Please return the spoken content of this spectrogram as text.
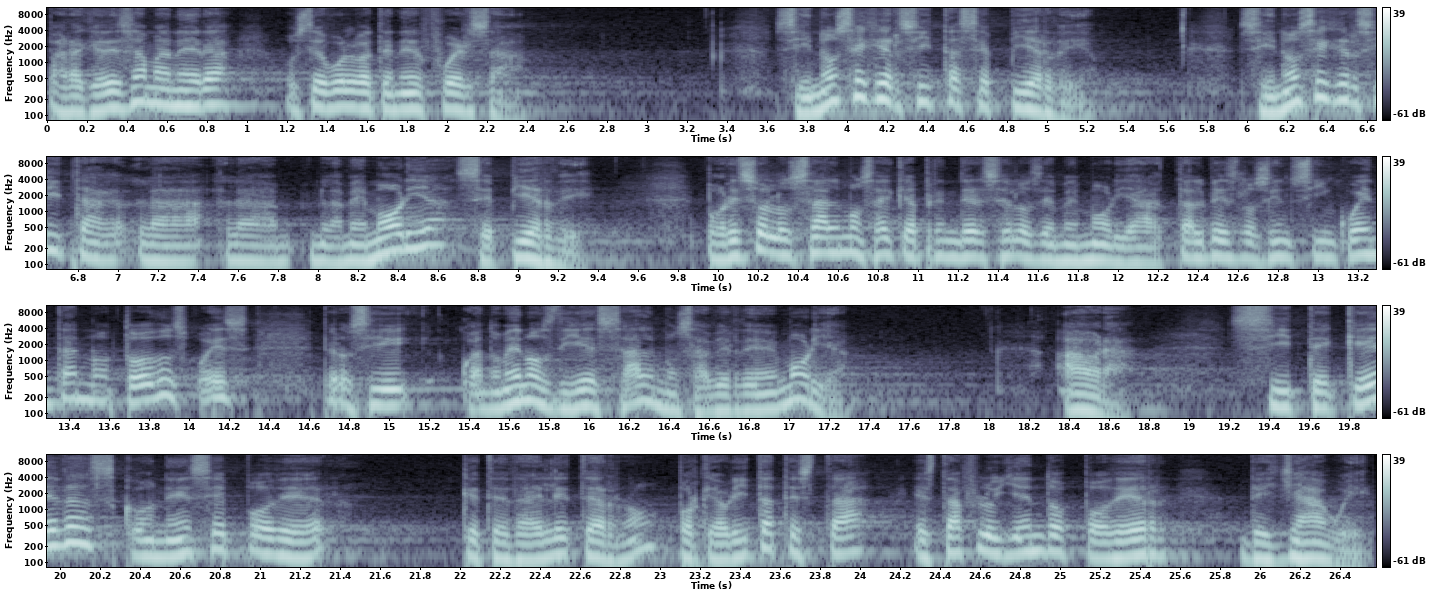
para que de esa manera usted vuelva a tener fuerza. Si no se ejercita, se pierde. Si no se ejercita la, la memoria, se pierde. Por eso los salmos hay que aprendérselos de memoria. Tal vez los 150, no todos, pues, pero sí, cuando menos 10 salmos saber de memoria. Ahora, si te quedas con ese poder que te da el Eterno, porque ahorita te está, está fluyendo poder de Yahweh,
